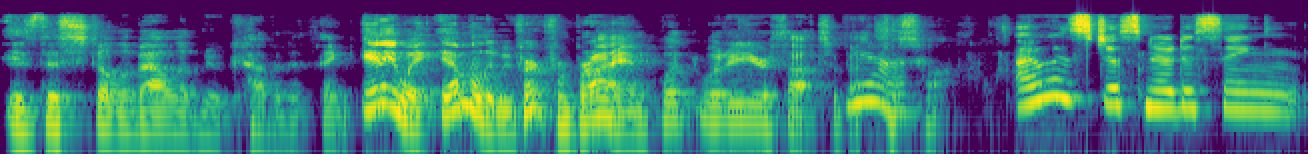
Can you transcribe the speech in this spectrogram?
is this still a valid New Covenant thing? Anyway, Emily, we've heard from Brian. What, what are your thoughts about yeah. this song? I was just noticing,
